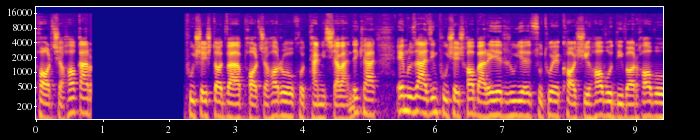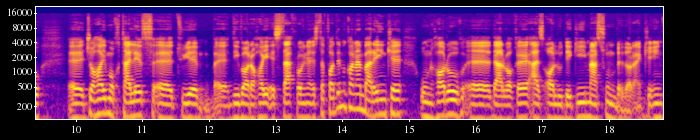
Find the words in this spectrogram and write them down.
پارچه ها قرار پوشش داد و پارچه ها رو خود تمیز شونده کرد. امروز از این پوشش ها برای روی سطوح کاشی ها و دیوارها و جاهای مختلف توی دیواره های استخر رو اینا استفاده می‌کنن برای اینکه اونها رو در واقع از آلودگی مسون بدارن که این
